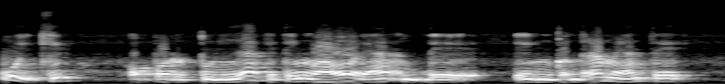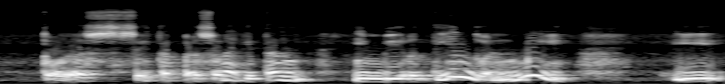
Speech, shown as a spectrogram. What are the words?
uy, qué oportunidad que tengo ahora de encontrarme ante todas estas personas que están invirtiendo en mí. Y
